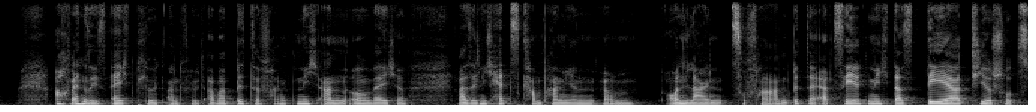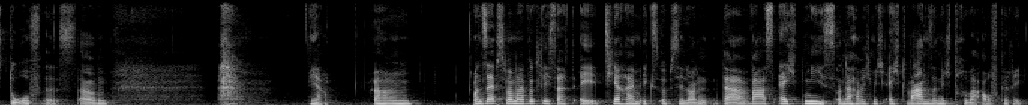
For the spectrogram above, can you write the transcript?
auch wenn sie es echt blöd anfühlt, aber bitte fangt nicht an, irgendwelche weiß ich nicht, Hetzkampagnen ähm, online zu fahren. Bitte erzählt nicht, dass der Tierschutz doof ist. Ähm, ja. Ähm, und selbst wenn man wirklich sagt, ey, Tierheim XY, da war es echt mies und da habe ich mich echt wahnsinnig drüber aufgeregt.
